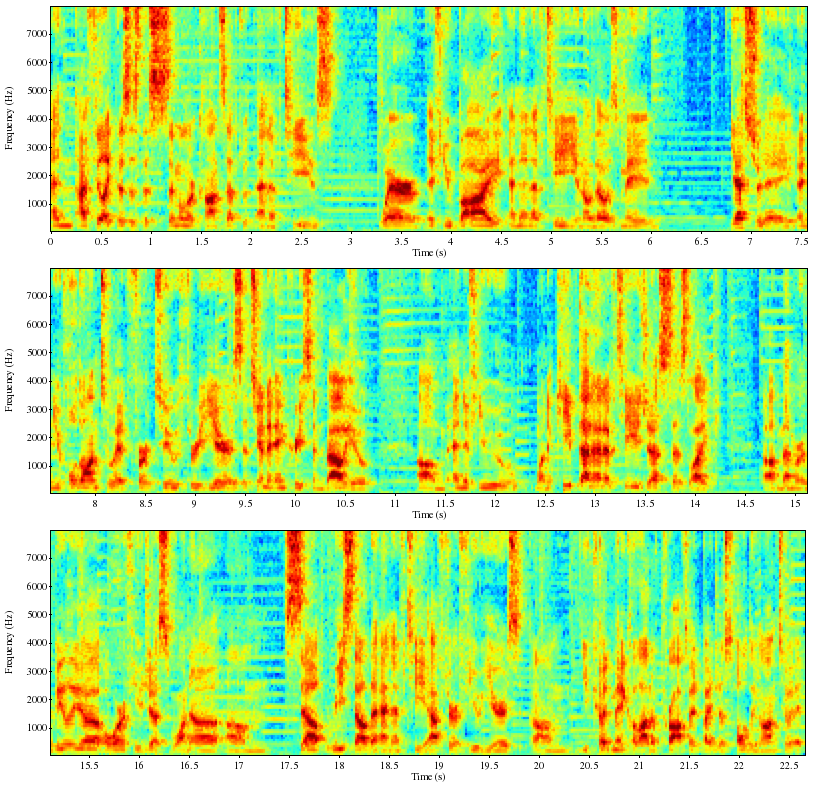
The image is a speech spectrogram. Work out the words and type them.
And I feel like this is the similar concept with NFTs, where if you buy an NFT, you know, that was made yesterday and you hold on to it for two, three years, it's going to increase in value. Um, and if you want to keep that NFT just as like uh, memorabilia, or if you just want to um, sell resell the NFT after a few years, um, you could make a lot of profit by just holding on to it.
